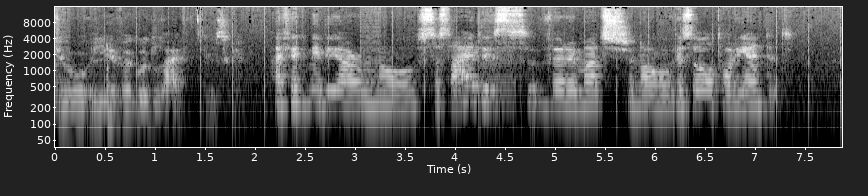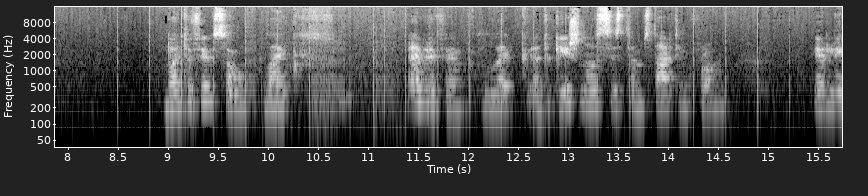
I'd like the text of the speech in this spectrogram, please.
to live a good life, basically. I think maybe our, you know, society is very much, you know, result oriented. Don't you think so? Like everything, like educational system starting from early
